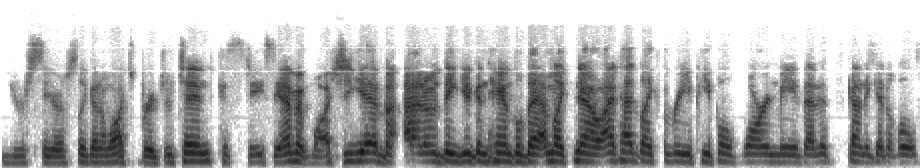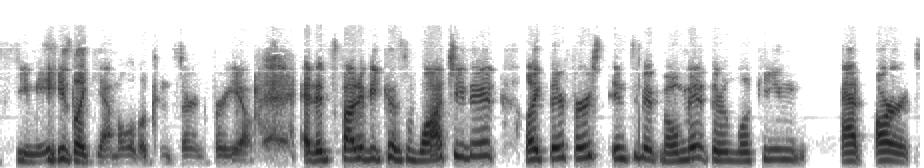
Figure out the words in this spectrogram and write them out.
you're seriously gonna watch Bridgerton?" Because Stacey, I haven't watched it yet, but I don't think you can handle that. I'm like, no, I've had like three people warn me that it's gonna get a little steamy. He's like, yeah, I'm a little concerned for you. And it's funny because watching it, like their first intimate moment, they're looking at art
